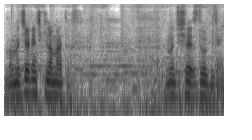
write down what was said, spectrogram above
Mamy 9 km. No dzisiaj jest długi dzień.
